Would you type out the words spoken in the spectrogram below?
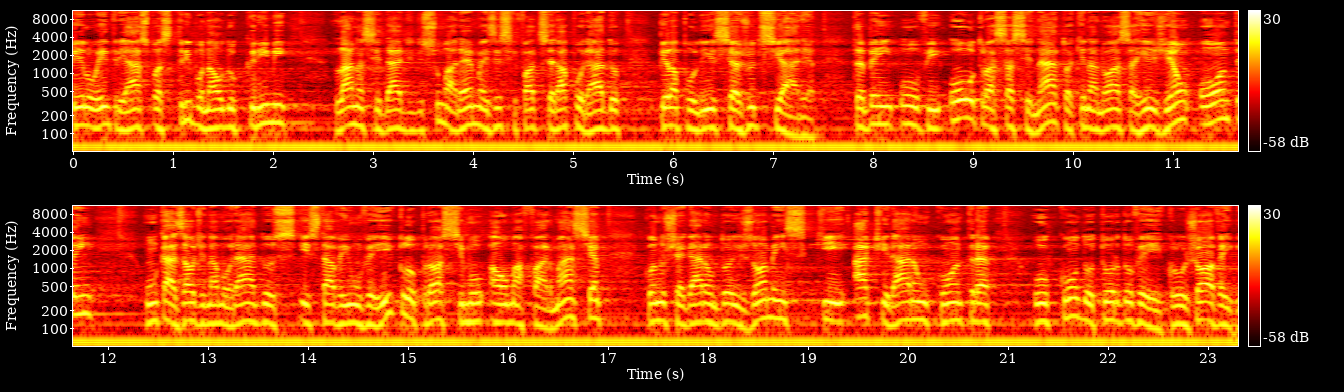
pelo, entre aspas, Tribunal do Crime lá na cidade de Sumaré, mas esse fato será apurado pela Polícia Judiciária. Também houve outro assassinato aqui na nossa região. Ontem, um casal de namorados estava em um veículo próximo a uma farmácia quando chegaram dois homens que atiraram contra o condutor do veículo. O jovem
